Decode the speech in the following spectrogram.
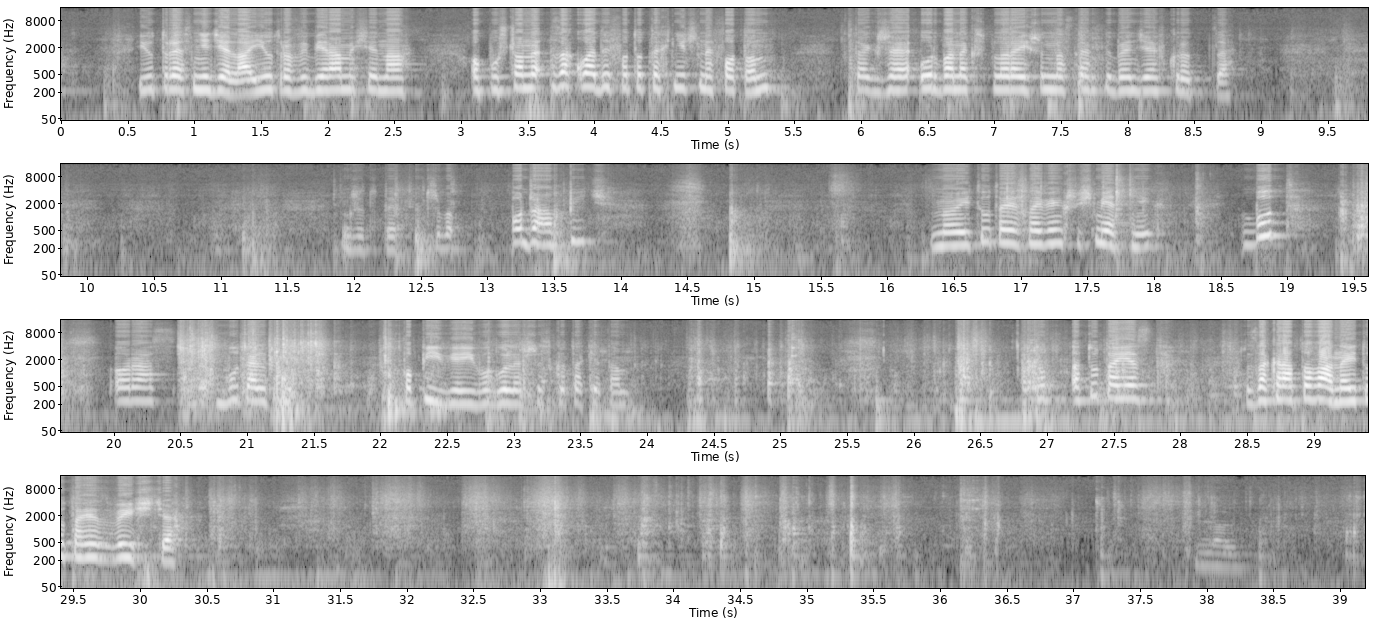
jutro jest niedziela i jutro wybieramy się na opuszczone zakłady fototechniczne Foton. Także Urban Exploration następny będzie wkrótce. Także tutaj trzeba pojumpić. No i tutaj jest największy śmietnik. But oraz butelki po piwie i w ogóle wszystko takie tam. A, tu, a tutaj jest zakratowane i tutaj jest wyjście. Lol.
